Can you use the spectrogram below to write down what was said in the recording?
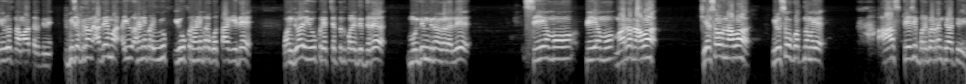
ನೀವು ನಾ ಮಾತಾಡ್ತೀನಿ. ಬಿಜೆಪಿ ಅದೇ ಹಣೆ ಬರ ಯುವಕರ ಹಣೆ ಬರ ಗೊತ್ತಾಗಿದೆ. ಒಂದ್ ವೇಳೆ ಯುವಕರು ಎಚ್ಚೆತ್ತುಕೊಳ್ಳದಿದ್ದರೆ ಮುಂದಿನ ದಿನಗಳಲ್ಲಿ ಸಿಎಂ ಪಿ ಎಂ ಮಾಡಿದ್ರ ನಾವ. ಎರ್ಸೋರ್ ನಾವ. ಇಳಿಸೋ ಗೊತ್ತು ನಮಗೆ. ಆ ಸ್ಟೇಜಿಗೆ ಬರಬೇಡ್ರಿ ಅಂತ ಹೇಳ್ತೀವಿ.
